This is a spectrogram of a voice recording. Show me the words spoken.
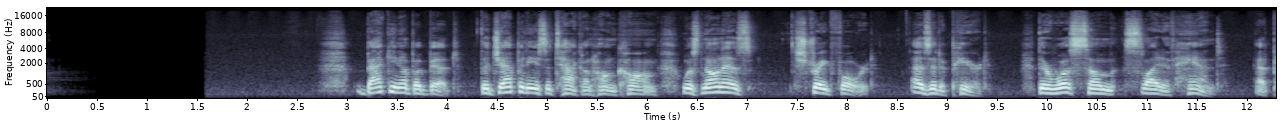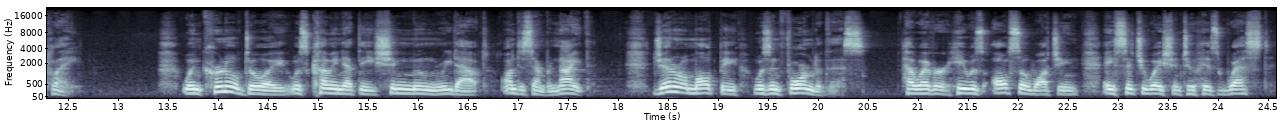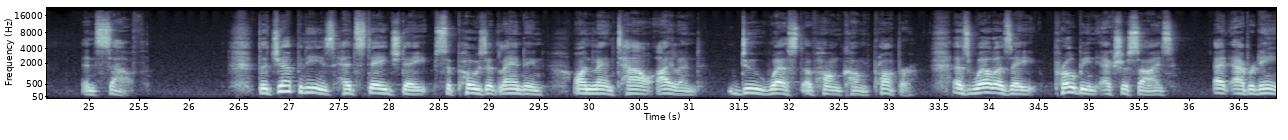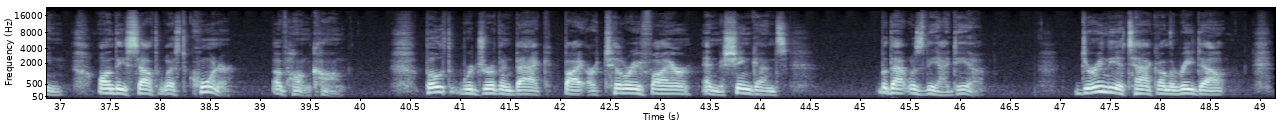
Backing up a bit, the Japanese attack on Hong Kong was not as straightforward as it appeared. There was some sleight of hand at play. When Colonel Doi was coming at the Shing Mun redoubt on December 9th, General Maltby was informed of this. However, he was also watching a situation to his west and south. The Japanese had staged a supposed landing on Lantau Island, due west of Hong Kong proper, as well as a probing exercise at Aberdeen on the southwest corner of Hong Kong. Both were driven back by artillery fire and machine guns, but that was the idea. During the attack on the redoubt,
